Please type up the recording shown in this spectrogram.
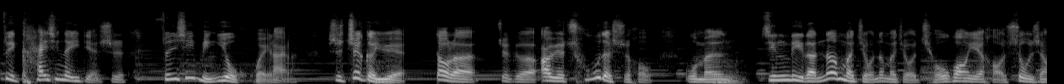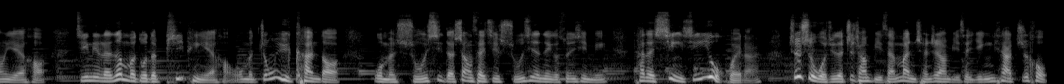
最开心的一点是孙兴民又回来了，是这个月。到了这个二月初的时候，我们经历了那么久那么久，球荒也好，受伤也好，经历了那么多的批评也好，我们终于看到我们熟悉的上赛季熟悉的那个孙兴民，他的信心又回来。这是我觉得这场比赛曼城这场比赛赢下之后，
